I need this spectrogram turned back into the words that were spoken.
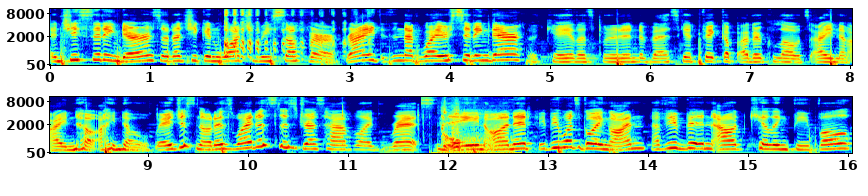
and she's sitting there so that she can watch me suffer, right? Isn't that why you're sitting there? Okay, let's put it in the basket, pick up other clothes. I know, I know, I know. Wait, I just noticed, why does this dress have like red stain on it? Baby, what's going on? Have you been out killing people?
